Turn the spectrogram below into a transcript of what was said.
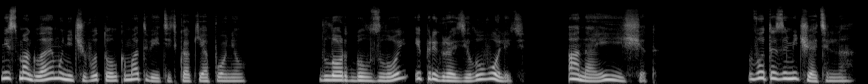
не смогла ему ничего толком ответить, как я понял. Лорд был злой и пригрозил уволить. Она и ищет. Вот и замечательно.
